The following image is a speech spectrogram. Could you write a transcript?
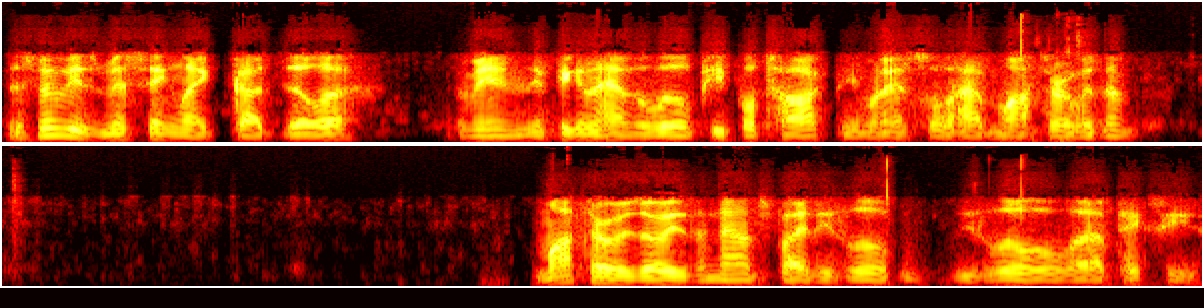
This movie is missing like Godzilla. I mean, if you're gonna have the little people talk, you might as well have Mothra with them. Mothra was always announced by these little these little uh, pixies.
